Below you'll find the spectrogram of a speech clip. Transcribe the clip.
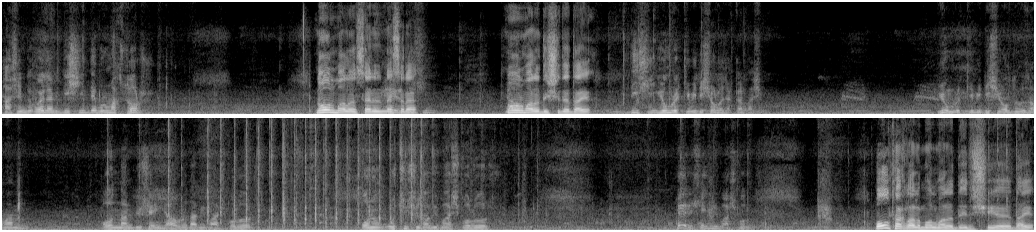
Ha şimdi öyle bir dişiyi de bulmak zor. Ne olmalı senin mesela? Her dişi, Ne olmalı dişi de dayı? dişi yumruk gibi dişi olacak kardeşim. Yumruk gibi dişi olduğu zaman ondan düşen yavru da bir başka olur. Onun uçuşu da bir başka olur. Her şey bir başka olur. Bol taklalı mı olmalı dişi dayı?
